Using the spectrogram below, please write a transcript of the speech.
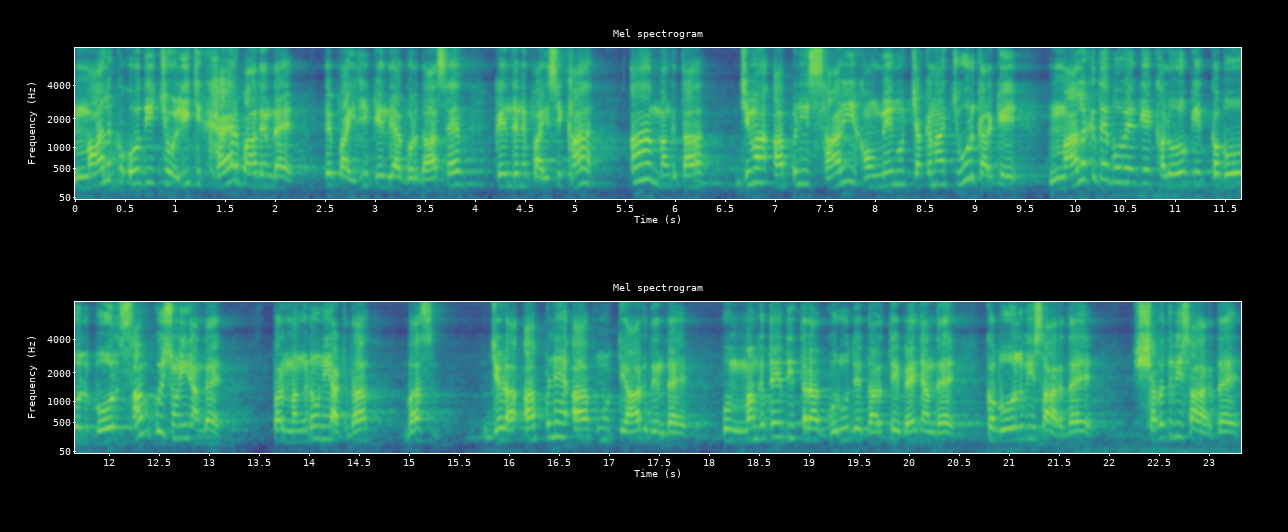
ਮਾਲਕ ਉਹਦੀ ਝੋਲੀ 'ਚ ਖੈਰ ਪਾ ਦਿੰਦਾ ਹੈ ਤੇ ਭਾਈ ਜੀ ਕਹਿੰਦੇ ਆ, ਗੁਰਦਾਸ ਸਾਹਿਬ ਕਹਿੰਦੇ ਨੇ, ਭਾਈ ਸਿੱਖਾਂ ਆ ਮੰਗਤਾ ਜਿਵੇਂ ਆਪਣੀ ਸਾਰੀ ਕੌਮੇ ਨੂੰ ਚੱਕਣਾ ਚੂਰ ਕਰਕੇ ਮਾਲਕ ਦੇ ਬੂਵੇ ਅੱਗੇ ਖਲੋ ਕੇ ਕਬੂਲ, ਬੋਲ ਸਭ ਕੁਝ ਸੁਣੀ ਜਾਂਦਾ ਹੈ, ਪਰ ਮੰਗਣੋਂ ਨਹੀਂ ਹਟਦਾ। ਬਸ ਜਿਹੜਾ ਆਪਣੇ ਆਪ ਨੂੰ ਤਿਆਗ ਦਿੰਦਾ ਹੈ, ਉਹ ਮੰਗਦੇ ਦੀ ਤਰ੍ਹਾਂ ਗੁਰੂ ਦੇ ਦਰ ਤੇ ਬਹਿ ਜਾਂਦਾ ਹੈ, ਕਬੂਲ ਵੀ ਸਹਾਰਦਾ ਹੈ, ਸ਼ਬਦ ਵੀ ਸਹਾਰਦਾ ਹੈ,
